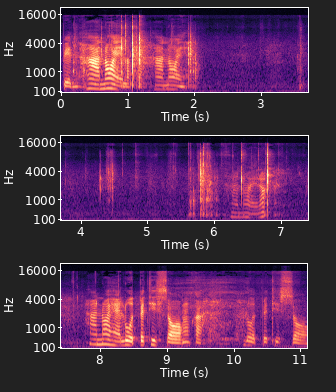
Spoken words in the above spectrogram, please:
เป็นห้าน้อยละค่ะห้าน้อยห้าน้อยเนาะห้าน้อยให้โหลดไปที่สองค่ะโหลดไปที่สอง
